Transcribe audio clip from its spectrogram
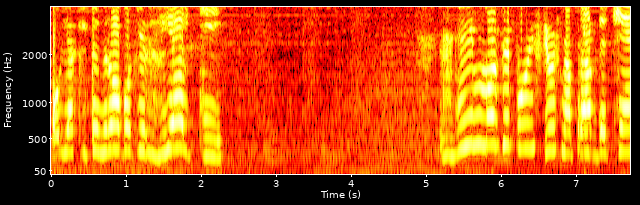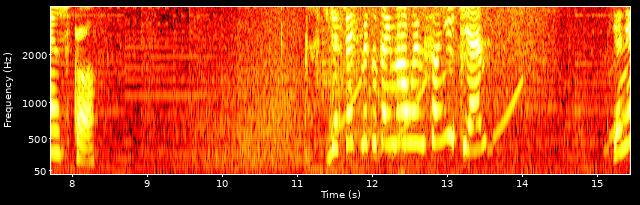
O, jaki ten robot jest wielki! Z nim może pójść już naprawdę ciężko. Jesteśmy tutaj małym Sonikiem. Ja nie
